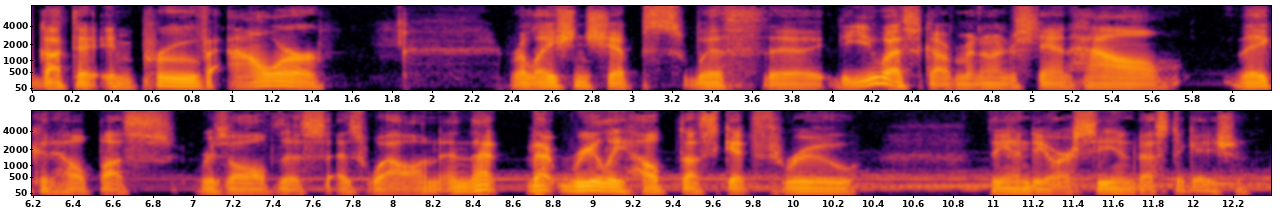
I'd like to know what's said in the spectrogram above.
got to improve our relationships with the, the U.S. government and understand how they could help us resolve this as well. And, and that that really helped us get through the NDRC investigation.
